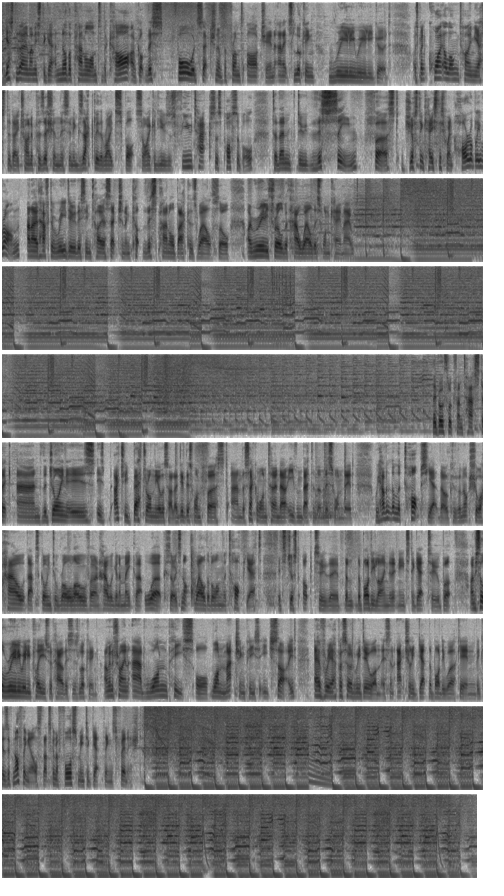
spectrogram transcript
Yesterday I managed to get another panel onto the car. I've got this forward section of the front arch in and it's looking really, really good. I spent quite a long time yesterday trying to position this in exactly the right spot so I could use as few tacks as possible to then do this seam first, just in case this went horribly wrong, and I'd have to redo this entire section and cut this panel back as well. So I'm really thrilled with how well this one came out. They both look fantastic and the join is, is actually better on the other side. I did this one first and the second one turned out even better than this one did. We haven't done the tops yet though because we're not sure how that's going to roll over and how we're going to make that work. So it's not welded along the top yet. It's just up to the, the, the body line that it needs to get to. But I'm still really, really pleased with how this is looking. I'm going to try and add one piece or one matching piece at each side every episode we do on this and actually get the bodywork in because if nothing else that's going to force me to get things finished.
